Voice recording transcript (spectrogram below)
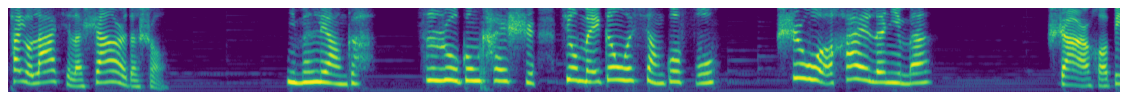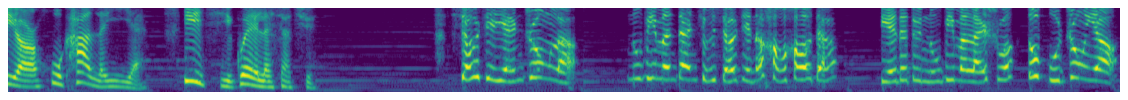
他又拉起了山儿的手。你们两个自入宫开始就没跟我享过福，是我害了你们。山儿和碧儿互看了一眼，一起跪了下去。小姐言重了。奴婢们但求小姐能好好的，别的对奴婢们来说都不重要。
